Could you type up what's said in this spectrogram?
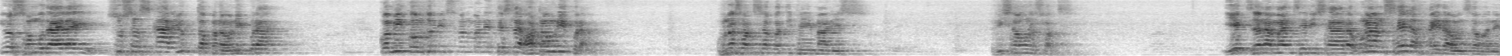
यो समुदायलाई सुसंस्कारयुक्त बनाउने कुरा कमी कमजोरी छन् भने त्यसलाई हटाउने कुरा। हुनसक्छ कतिपय मानिस रिसाउन सक्छ। एकजना मान्छे रिसाएर उनान्सैलाई फाइदा हुन्छ भने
